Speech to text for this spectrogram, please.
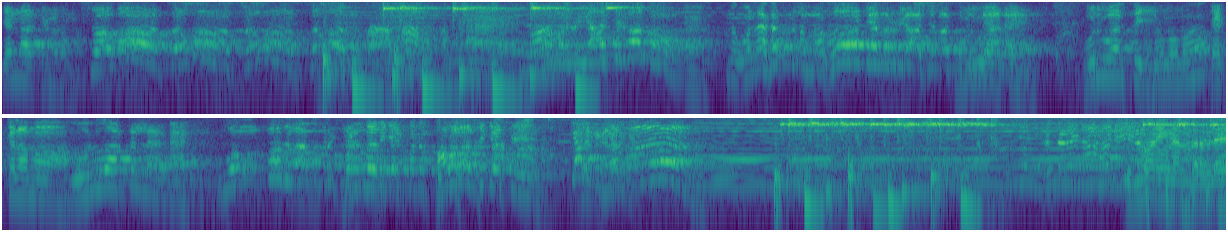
என் ஆசீர்வாதம். சபா சபா சபா சபா மாமனுடைய ஆசீர்வாதம். ஆ. இந்த உலகத்துல மகாதேவருடைய ஆசீர்வாதம் ஒரு வார்த்தை ஒரு வார்த்தை. ஆமாமா. கேட்கலாமா? ஒரு வார்த்தை இல்ல. ஒன்பது வார்த்தை. ஒன்பது கேட்பது பல வார்த்தை கேட்பேன்? குட் மார்னிங் நண்பர்களே.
